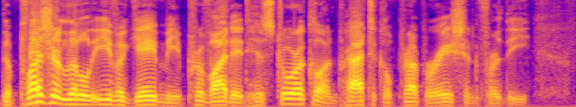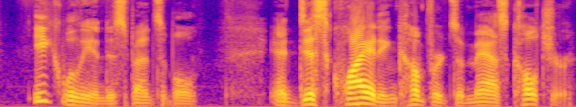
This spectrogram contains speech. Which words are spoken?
The pleasure Little Eva gave me provided historical and practical preparation for the equally indispensable and disquieting comforts of mass culture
